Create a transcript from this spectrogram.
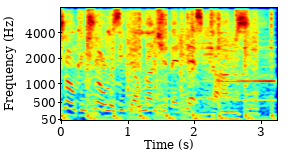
Drone controllers eat their lunch at their desktops.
